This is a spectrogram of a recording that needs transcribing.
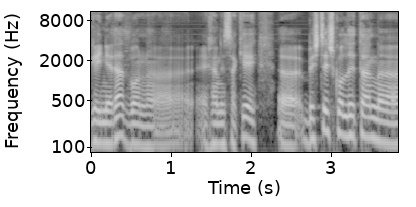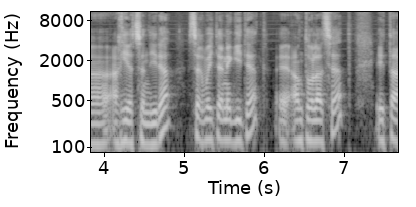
geinerat, bon, erran ezake, beste eskoldetan uh, agiatzen dira, zerbaiten egiteat, eh, antolatzeat, eta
